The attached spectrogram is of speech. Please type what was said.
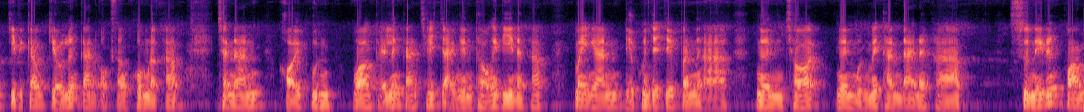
ำกิจกรรมเกี่ยวเรื่องการออกสังคมนะครับ ฉะนั้นขอให้คุณวางแผนเรื่องการใช้จ่ายเงินทองให้ดีนะครับ ไม่งั้นเดี๋ยวคุณจะเจอปัญหาเงินช็อตเงินหมุนไม่ทันได้นะครับ ส่วนในเรื่องความ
